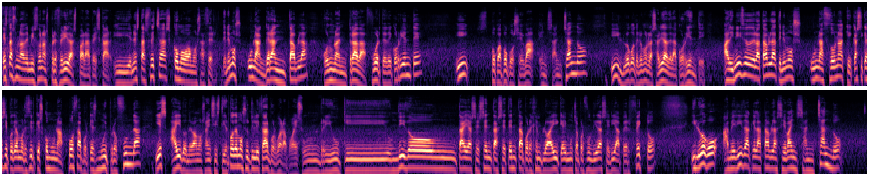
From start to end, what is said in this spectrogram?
Esta es una de mis zonas preferidas para pescar y en estas fechas, ¿cómo vamos a hacer? Tenemos una gran tabla con una entrada fuerte de corriente y poco a poco se va ensanchando y luego tenemos la salida de la corriente. Al inicio de la tabla tenemos una zona que casi casi podríamos decir que es como una poza porque es muy profunda y es ahí donde vamos a insistir. Podemos utilizar pues bueno, pues un Ryuki hundido, un talla 60-70 por ejemplo ahí que hay mucha profundidad sería perfecto y luego a medida que la tabla se va ensanchando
